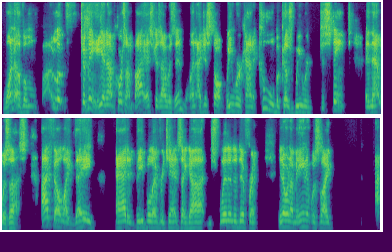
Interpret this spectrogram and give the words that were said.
one of them, look, to me, and of course I'm biased because I was in one, I just thought we were kind of cool because we were distinct and that was us. I felt like they added people every chance they got and split into different, you know what I mean? It was like, I,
